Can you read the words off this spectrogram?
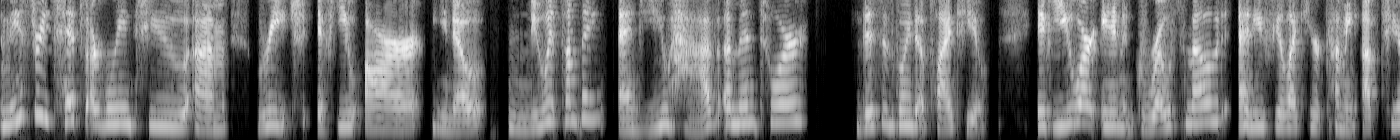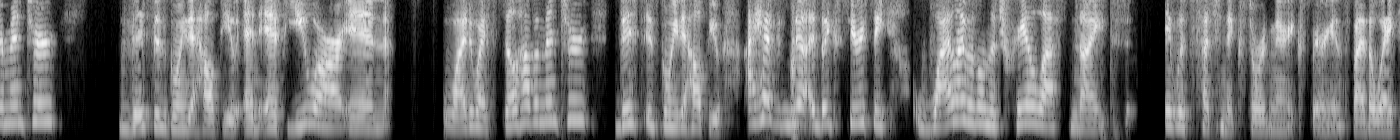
And these three tips are going to um, reach if you are, you know, new at something and you have a mentor, this is going to apply to you. If you are in growth mode and you feel like you're coming up to your mentor, this is going to help you. And if you are in why do I still have a mentor? This is going to help you. I have no, like, seriously, while I was on the trail last night, it was such an extraordinary experience by the way.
